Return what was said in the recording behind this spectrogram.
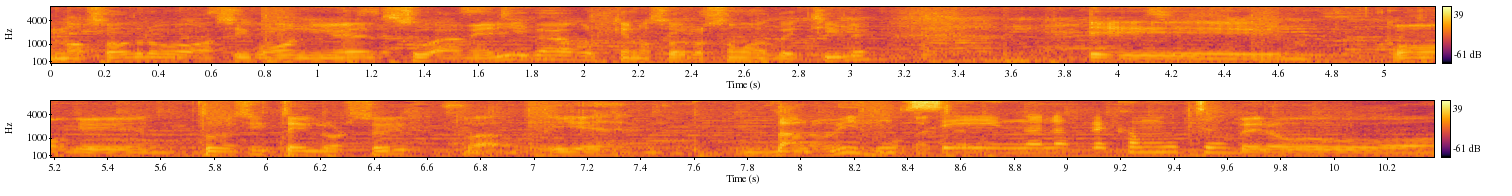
nosotros, así como a nivel Sudamérica, porque nosotros somos de Chile, eh, como que tú decís Taylor Swift y es- da lo mismo, ¿cachai? Sí, no las pescan mucho. pero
